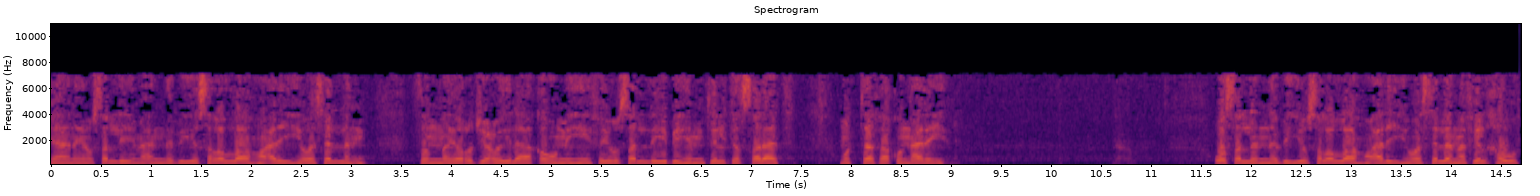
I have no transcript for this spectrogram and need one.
كان يصلي مع النبي صلى الله عليه وسلم ثم يرجع إلى قومه فيصلي بهم تلك الصلاة متفق عليه. نعم. وصلى النبي صلى الله عليه وسلم في الخوف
